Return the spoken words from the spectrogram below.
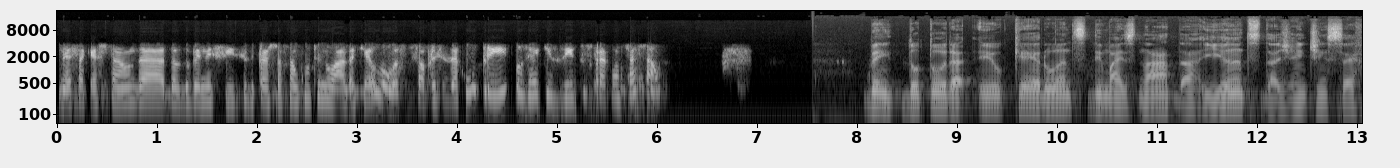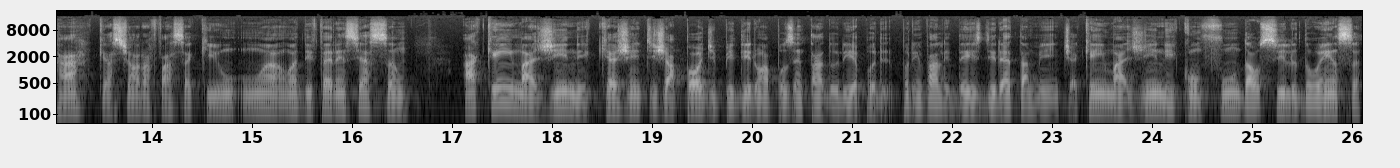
nessa questão da, do, do benefício de prestação continuada, que é o LOAS. Só precisa cumprir os requisitos para concessão. Bem, doutora, eu quero, antes de mais nada e antes da gente encerrar, que a senhora faça aqui um, uma, uma diferenciação. Há quem imagine que a gente já pode pedir uma aposentadoria por, por invalidez diretamente. Há quem imagine e confunda auxílio-doença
